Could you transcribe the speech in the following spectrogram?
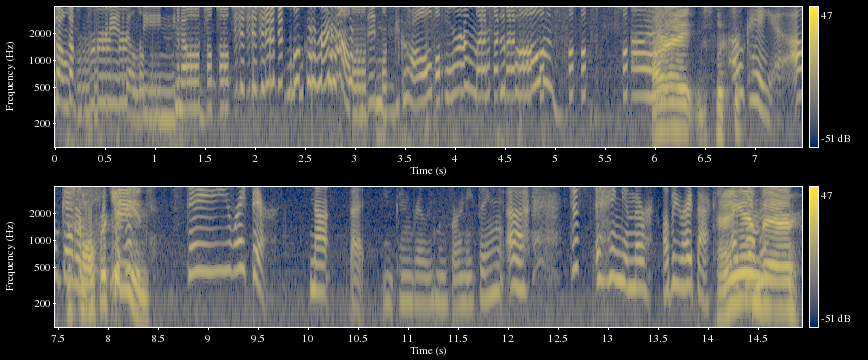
don't really know. Just look around and call for him, I suppose. alright, just look for. Okay, I'll get Just him. call for You Caine. just stay right there. Not that you can really move or anything. Uh, just hang in there. I'll be right back. Hang I in promise. there,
